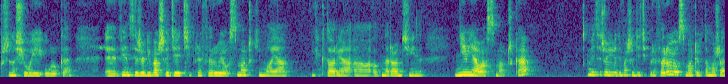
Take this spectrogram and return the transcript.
przynosiło jej ulgę. Więc jeżeli Wasze dzieci preferują smoczki, moja Wiktoria od narodzin nie miała smoczka, więc jeżeli Wasze dzieci preferują smoczek, to może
